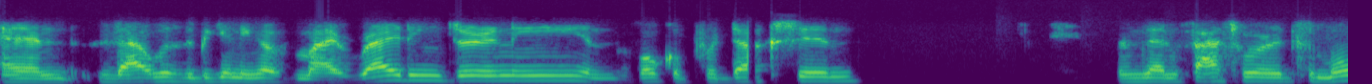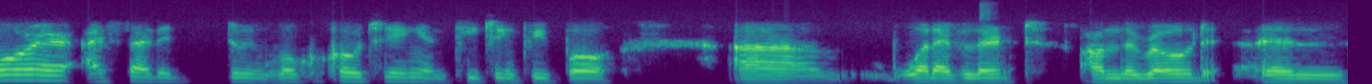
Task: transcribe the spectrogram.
and that was the beginning of my writing journey and vocal production. And then fast forward some more i started doing vocal coaching and teaching people um, what i've learned on the road and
